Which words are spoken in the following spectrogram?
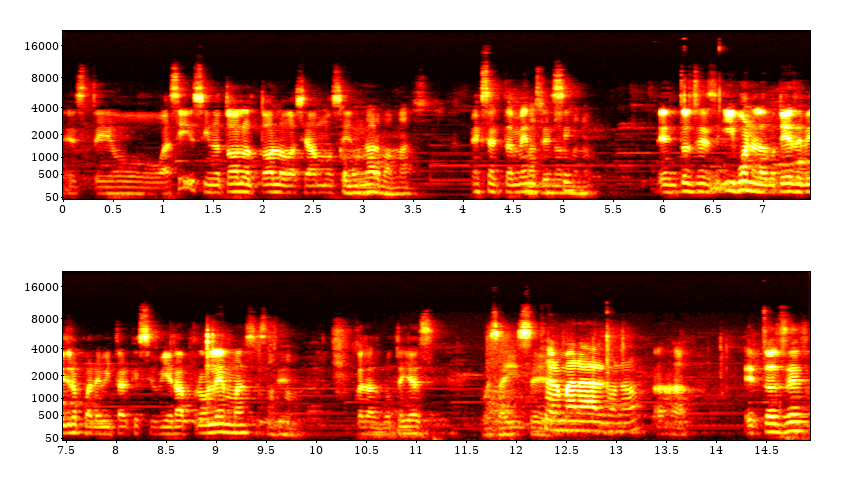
este, o así, sino todo lo, todo lo vaciamos Como en... un arma más. Exactamente, sí. arma, ¿no? Entonces, y bueno, las botellas de vidrio para evitar que si hubiera problemas, este, Ajá. con las botellas, pues ahí se... Se armará algo, ¿no? Ajá. Entonces,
